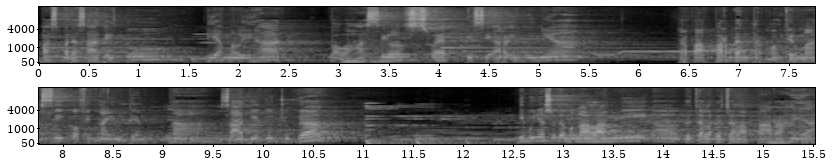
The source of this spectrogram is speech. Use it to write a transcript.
Pas pada saat itu dia melihat bahwa hasil swab PCR ibunya terpapar dan terkonfirmasi COVID-19. Nah, saat itu juga ibunya sudah mengalami eh, gejala-gejala uh, parah ya.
